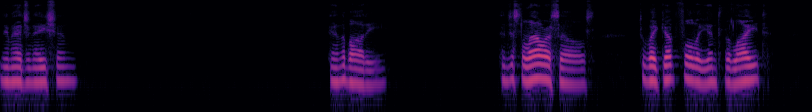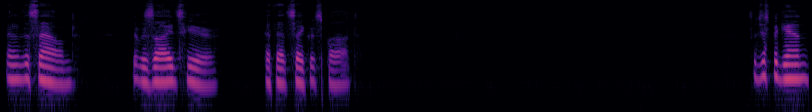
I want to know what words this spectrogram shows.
the imagination, and the body, and just allow ourselves to wake up fully into the light and into the sound that resides here at that sacred spot. So just begin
